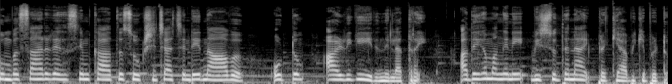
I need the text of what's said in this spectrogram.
കുംഭസാര രഹസ്യം കാത്തു സൂക്ഷിച്ച അച്ഛന്റെ നാവ് ഒട്ടും അഴുകിയിരുന്നില്ല അത്രേ അദ്ദേഹം അങ്ങനെ വിശുദ്ധനായി പ്രഖ്യാപിക്കപ്പെട്ടു.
